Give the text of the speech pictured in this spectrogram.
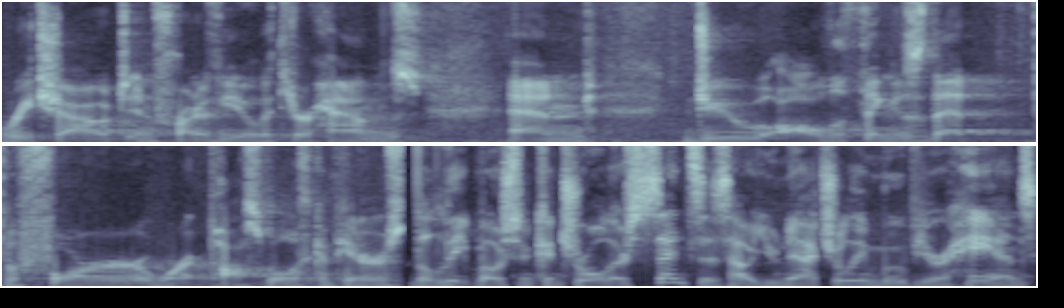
reach out in front of you with your hands and do all the things that before weren't possible with computers. The Leap Motion controller senses how you naturally move your hands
